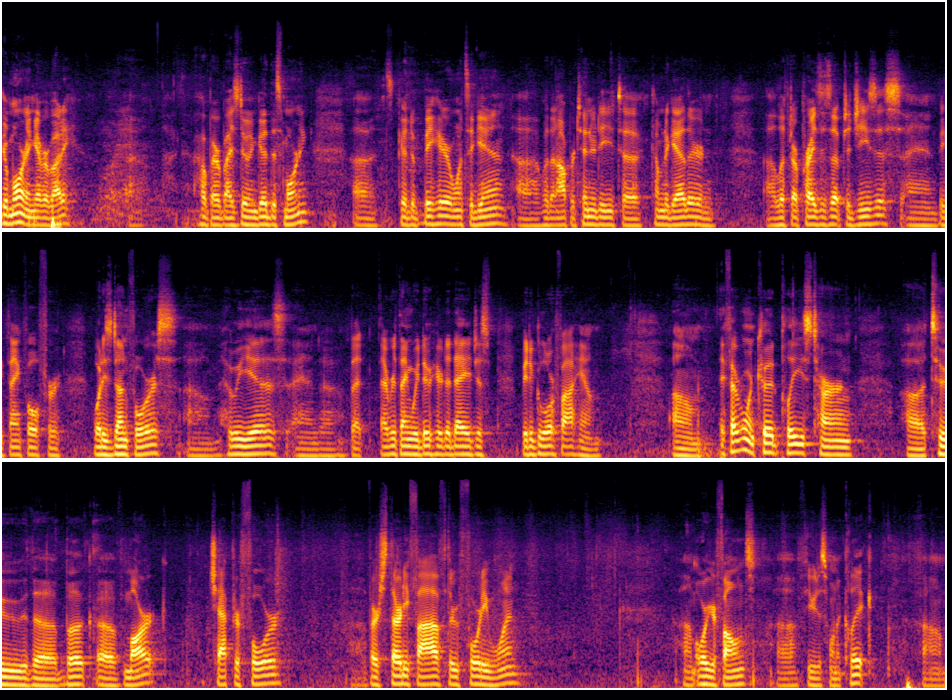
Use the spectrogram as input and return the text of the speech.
Good morning, everybody. Uh, I hope everybody's doing good this morning. Uh, it's good to be here once again uh, with an opportunity to come together and uh, lift our praises up to Jesus and be thankful for what He's done for us, um, who He is, and uh, that everything we do here today just be to glorify Him. Um, if everyone could please turn uh, to the book of Mark, chapter 4 verse 35 through 41, um, or your phones uh, if you just want to click. Um,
